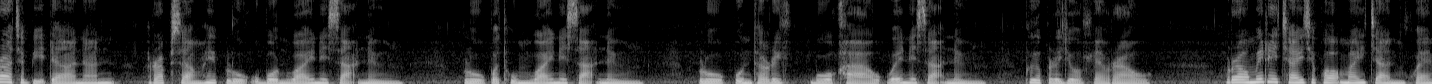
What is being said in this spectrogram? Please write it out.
ราชบิดานั้นรับสั่งให้ปลูกอุบลไว้ในสะหนึ่ง ปลูกปทุมไว้ในสะหนึ่ง ปลูกปุนทริกบัวขาวไว้ในสะหนึ่ง เพื่อประโยชน์แก่เรา เราไม่ได้ใช้เฉพาะไม้จันทร์แควน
